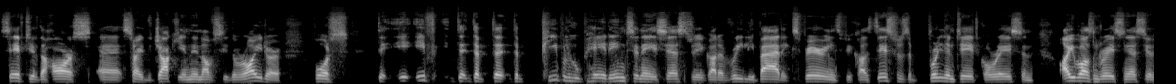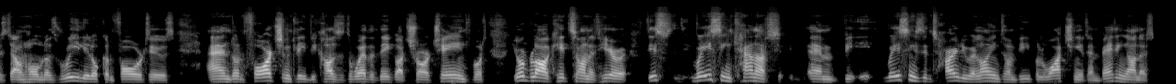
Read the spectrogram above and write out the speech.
safety of the horse, uh, sorry, the jockey, and then obviously the rider. But the, if the, the, the, people who paid into Naas yesterday got a really bad experience because this was a brilliant day to go racing. I wasn't racing yesterday; I was down home. I was really looking forward to it, and unfortunately, because of the weather, they got shortchanged. But your blog hits on it here. This racing cannot um, be, racing is entirely reliant on people watching it and betting on it,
